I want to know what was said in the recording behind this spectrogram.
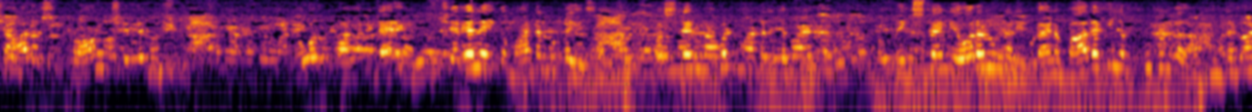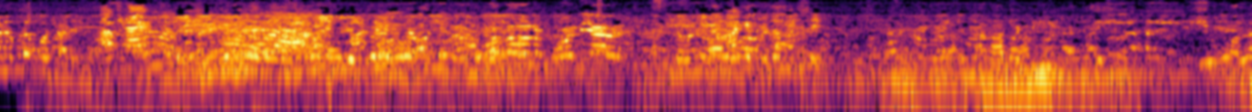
చాలా స్ట్రాంగ్ చర్యలు ఎవరు డైరెక్ట్ చర్యలే ఇక మాటలు ఉంటాయి. ఫస్ట్ టైం కాబట్టి మాటలు చెప్పాడు నెక్స్ట్ టైం ఎవరైనా ఉండాలి. ఇప్పుడు ఆయన బాధకి చెప్పుకుంటారు కదా. కాబట్టి ఇష్యూ వల్ల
